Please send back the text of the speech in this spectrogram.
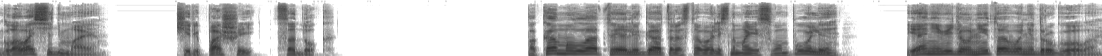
Глава седьмая. Черепаший садок. Пока мулат и аллигатор оставались на Маисовом поле, я не видел ни того, ни другого.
